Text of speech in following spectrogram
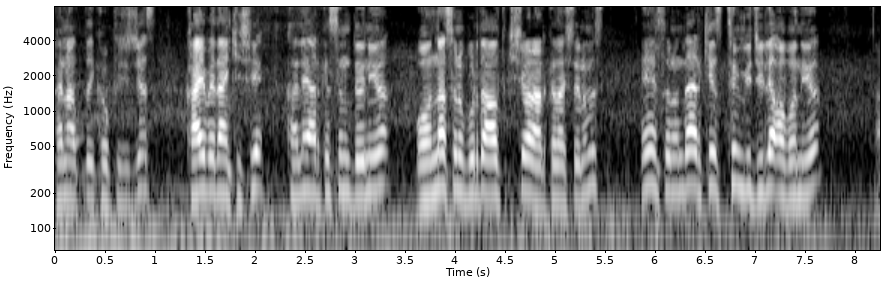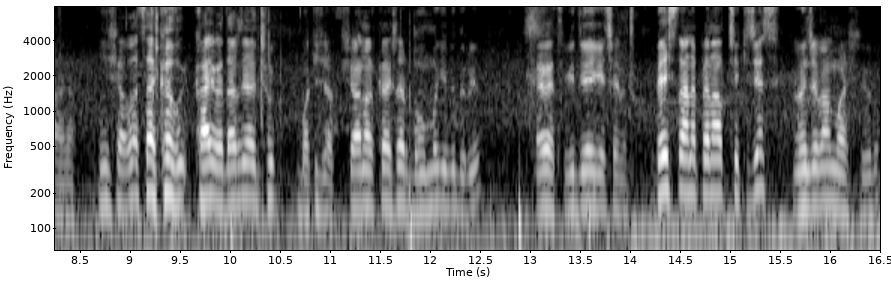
penaltıyı kapışacağız. Kaybeden kişi kale arkasını dönüyor. Ondan sonra burada 6 kişi var arkadaşlarımız. En sonunda herkes tüm gücüyle abanıyor. Aynen. İnşallah sen kaz- kaybedersin. Yani çok Bakacağız. şu an arkadaşlar bomba gibi duruyor. Evet videoya geçelim. 5 tane penaltı çekeceğiz. Önce ben başlıyorum.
